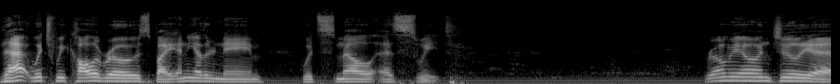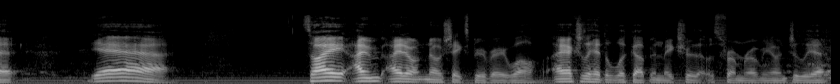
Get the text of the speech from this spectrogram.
That which we call a rose by any other name would smell as sweet. Romeo and Juliet. Yeah. So I I'm I don't know Shakespeare very well. I actually had to look up and make sure that was from Romeo and Juliet.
